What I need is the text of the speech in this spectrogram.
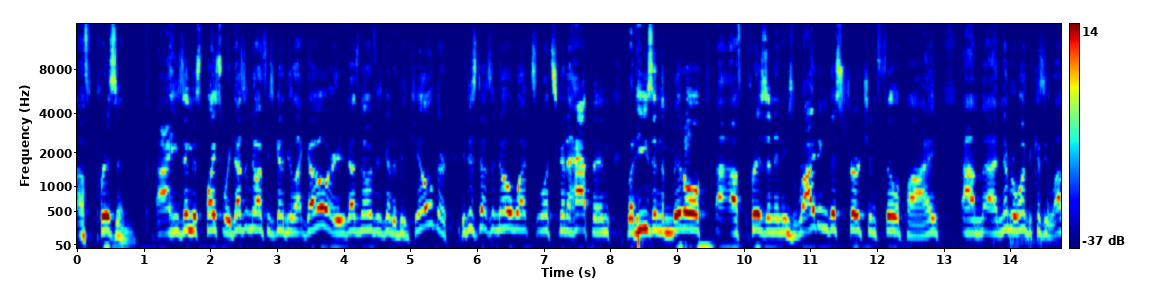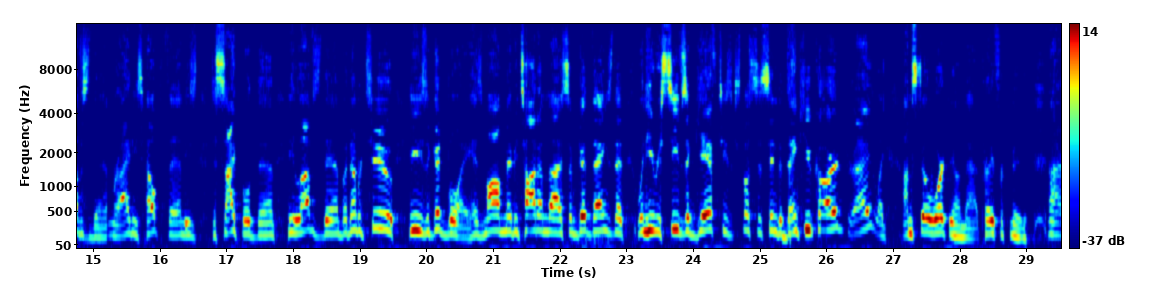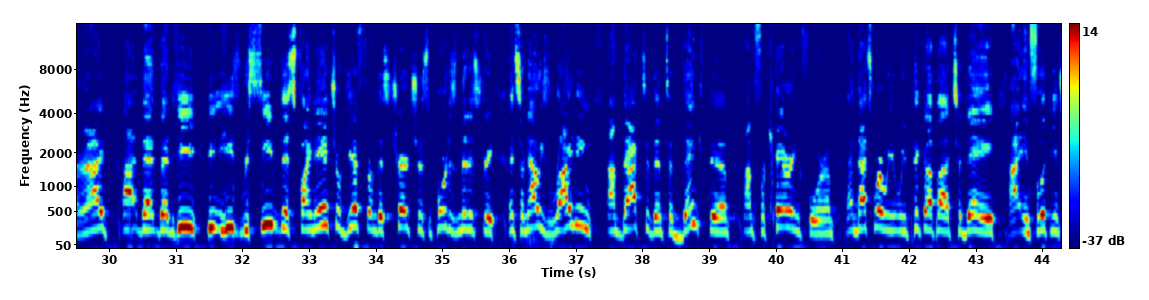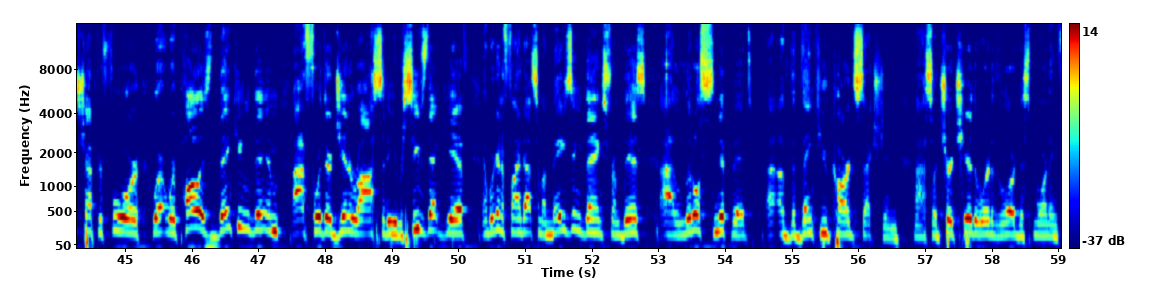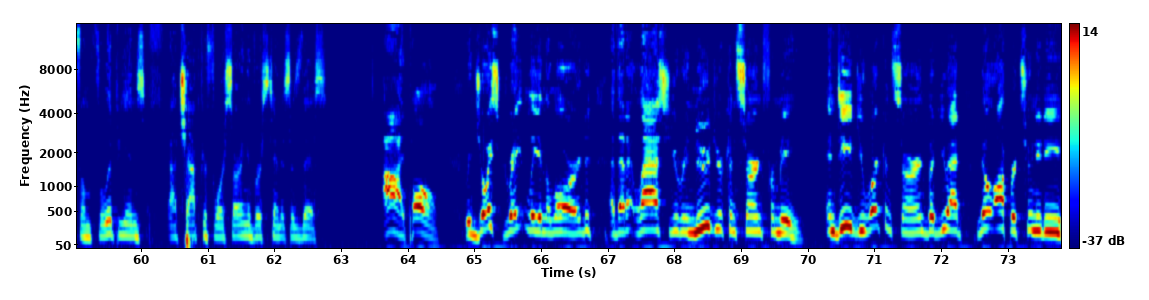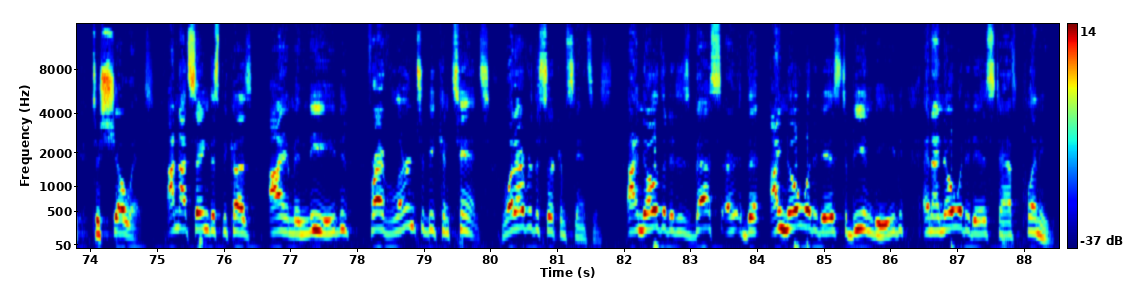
of prison. Uh, he's in this place where he doesn't know if he's going to be let go or he doesn't know if he's going to be killed or he just doesn't know what's, what's going to happen. But he's in the middle uh, of prison and he's writing this church in Philippi. Um, uh, number one, because he loves them, right? He's helped them, he's discipled them, he loves them. But number two, he's a good boy. His mom maybe taught him uh, some good things that when he receives a gift, he's supposed to send a thank you card, right? Like, I'm still working on that. Pray for me, all right? Uh, that, that he he, he, he's received this financial gift from this church to support his ministry. And so now he's writing um, back to them to thank them um, for caring for him. And that's where we, we pick up uh, today uh, in Philippians chapter 4, where, where Paul is thanking them uh, for their generosity, he receives that gift. And we're going to find out some amazing things from this uh, little snippet uh, of the thank you card section. Uh, so, church, hear the word of the Lord this morning from Philippians uh, chapter 4, starting in verse 10. It says this I, Paul, rejoice greatly in the Lord uh, that at last you renewed your concern for me. Indeed, you were concerned, but you had no opportunity to show it. I'm not saying this because I am in need, for I have learned to be content, whatever the circumstances. I know that it is best, uh, that I know what it is to be in need, and I know what it is to have plenty.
